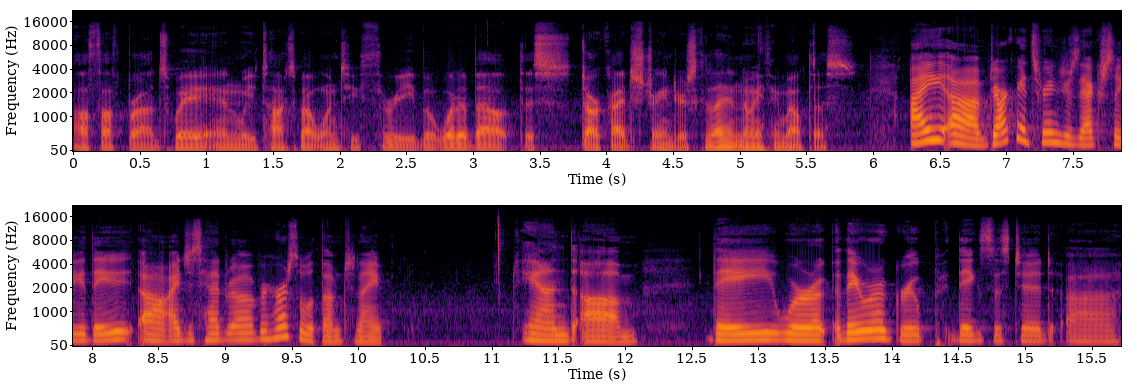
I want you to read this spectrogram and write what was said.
off off Broadway, and we talked about one two three but what about this dark eyed strangers? Because i didn't know anything about this. I uh, Dark Eyed Strangers actually they uh, I just had a rehearsal with them tonight, and um, they were they were a group. They existed uh,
